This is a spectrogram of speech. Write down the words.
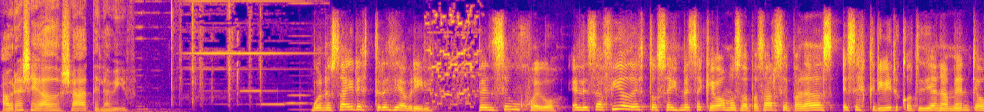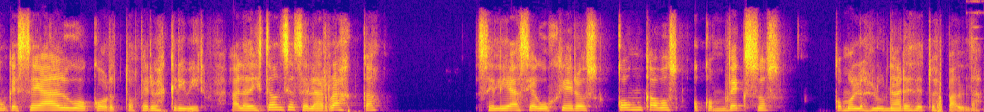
¿Habrá llegado ya a Tel Aviv? Buenos Aires, 3 de abril. Pensé un juego. El desafío de estos seis meses que vamos a pasar separadas es escribir cotidianamente, aunque sea algo corto, pero escribir. A la distancia se la rasca, se le hace agujeros cóncavos o convexos, como los lunares de tu espalda.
